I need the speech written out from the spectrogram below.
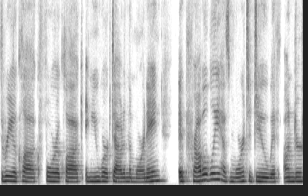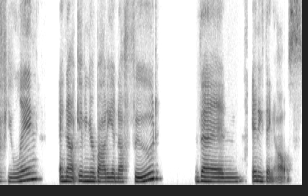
three o'clock, four o'clock, and you worked out in the morning, it probably has more to do with under fueling and not giving your body enough food than anything else,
